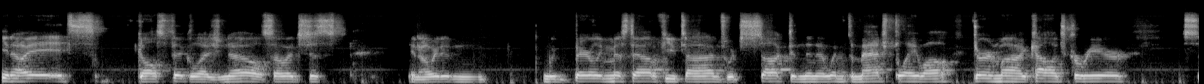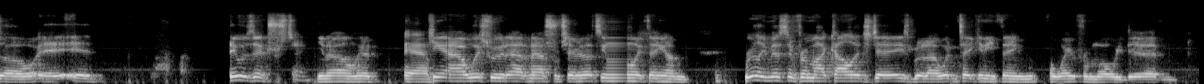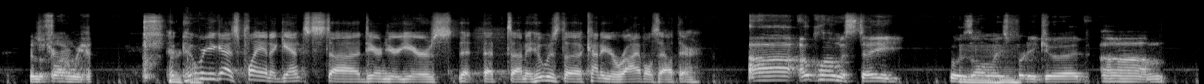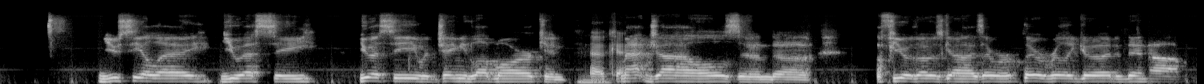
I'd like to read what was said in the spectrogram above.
you know, it's golf's fickle, as you know. So it's just, you know, we didn't, we barely missed out a few times, which sucked. And then it went to match play while during my college career. So it, it, it was interesting, you know. It, yeah. I wish we would have had a national champion. That's the only thing I'm really missing from my college days, but I wouldn't take anything away from what we did and, and the sure. fun we had. Who cool. were you guys playing against uh, during your years? That that I mean, who was the kind of your rivals out there? Uh, Oklahoma State was mm. always pretty good. Um, UCLA, USC. USC with Jamie Lovemark and Okay. Matt Giles and uh, a few of those guys. They were they were really good. And then um,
